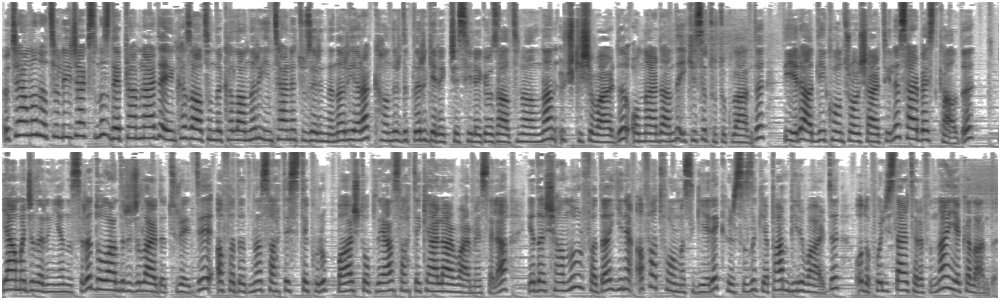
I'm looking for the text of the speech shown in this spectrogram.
Öte yandan hatırlayacaksınız depremlerde enkaz altında kalanları internet üzerinden arayarak kandırdıkları gerekçesiyle gözaltına alınan 3 kişi vardı. Onlardan da ikisi tutuklandı. Diğeri adli kontrol şartıyla serbest kaldı. Yağmacıların yanı sıra dolandırıcılar da türedi. AFAD adına sahte site kurup bağış toplayan sahtekarlar var mesela. Ya da Şanlıurfa'da yine AFAD forması giyerek hırsızlık yapan biri vardı. O da polisler tarafından yakalandı.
